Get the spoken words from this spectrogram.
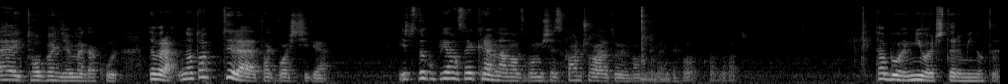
ej, to będzie mega cool. Dobra, no to tyle tak właściwie. Jeszcze dokupiłam sobie krem na noc, bo mi się skończył, ale to już Wam nie będę chyba pokazywać. To były miłe 4 minuty.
